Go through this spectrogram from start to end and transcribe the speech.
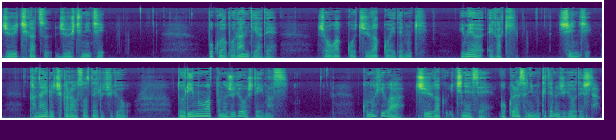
11月17日。僕はボランティアで小学校、中学校へ出向き、夢を描き、信じ、叶える力を育てる授業、ドリームマップの授業をしています。この日は中学1年生5クラスに向けての授業でした。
